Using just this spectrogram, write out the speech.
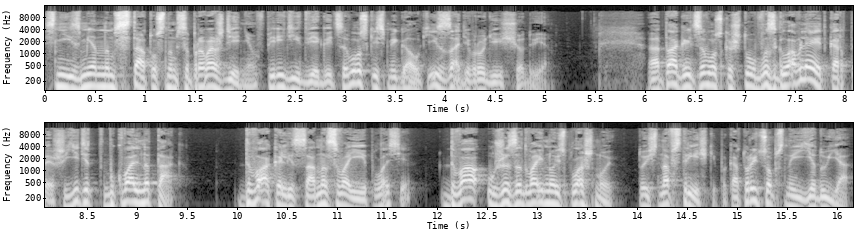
с неизменным статусным сопровождением. Впереди две гайцевозки с мигалки и сзади вроде еще две. А та гайцевозка, что возглавляет кортеж, едет буквально так. Два колеса на своей полосе, два уже за двойной сплошной, то есть на встречке, по которой, собственно, и еду я.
